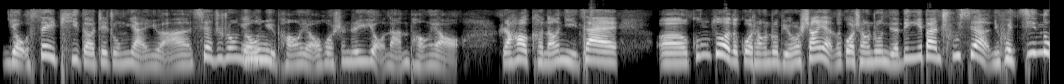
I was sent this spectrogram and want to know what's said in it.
有 CP 的这种演员，现实中有嗯女朋友，或甚至于有男朋友，然后可能你在呃工作的过程中，比如说商演的过程中，你的另一半出现，你会激怒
